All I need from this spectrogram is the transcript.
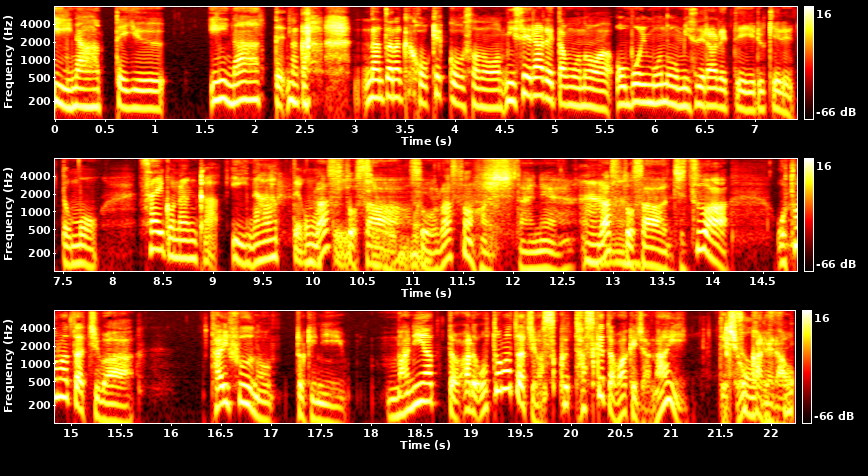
いいなっていういいなってなんか なんとなくこう結構その見せられたものは重いものを見せられているけれども最後なんかいいなって思ってラストさそうラストの話したいね。うんラストさ実は大人たちは台風の時に間に合ったあれ大人たちが救助けたわけじゃないでしょね。彼らを。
